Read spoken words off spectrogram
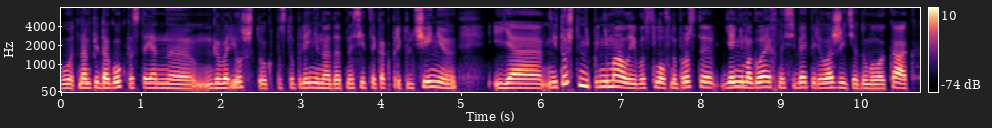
Вот. Нам педагог постоянно говорил, что к поступлению надо относиться как к приключению. И я не то, что не понимала его слов, но просто я не могла их на себя переложить. Я думала, как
